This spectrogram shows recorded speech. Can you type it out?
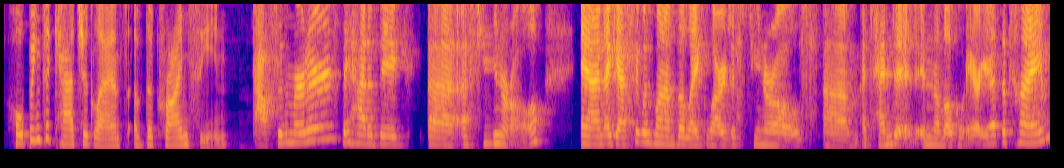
hoping to catch a glance of the crime scene. After the murders, they had a big uh, a funeral, and I guess it was one of the like largest funerals um, attended in the local area at the time.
